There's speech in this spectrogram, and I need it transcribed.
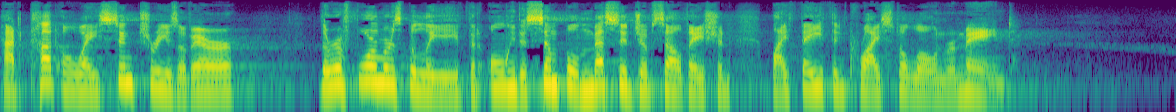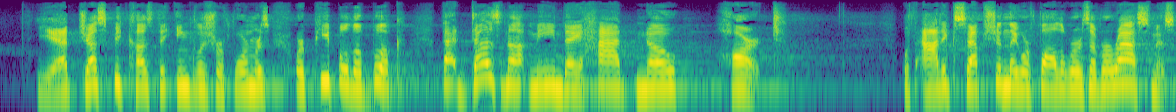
had cut away centuries of error, the reformers believed that only the simple message of salvation by faith in Christ alone remained. Yet, just because the English reformers were people of the book, that does not mean they had no heart. Without exception, they were followers of Erasmus.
